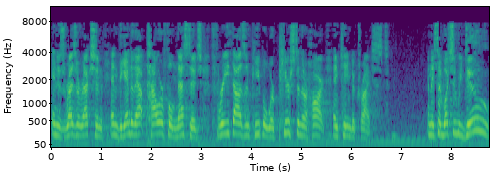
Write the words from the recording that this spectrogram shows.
and his resurrection. And the end of that powerful message, 3,000 people were pierced in their heart and came to Christ. And they said, what should we do?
